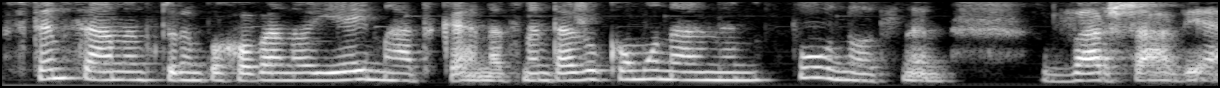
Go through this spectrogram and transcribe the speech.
W tym samym, w którym pochowano jej matkę na cmentarzu komunalnym północnym w Warszawie.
